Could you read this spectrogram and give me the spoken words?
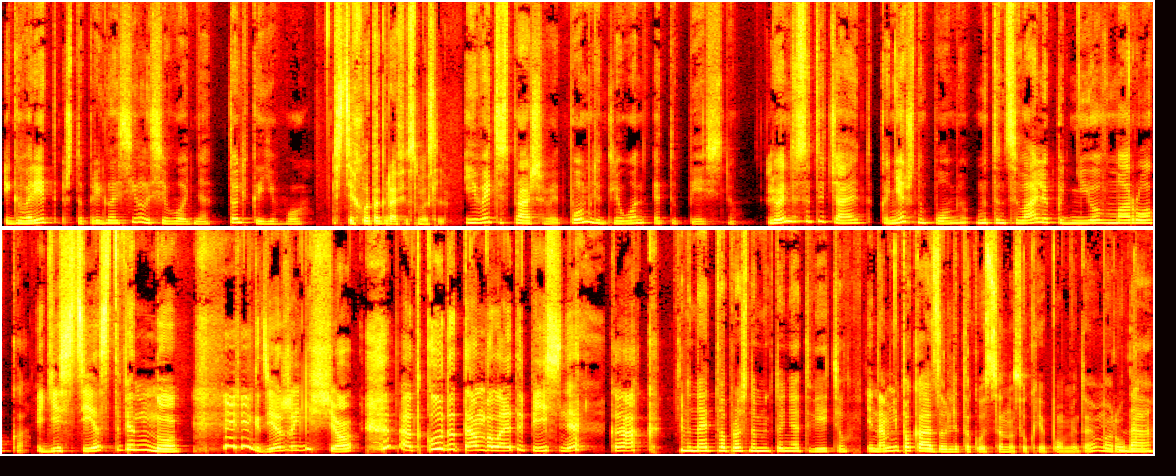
и говорит, что пригласила сегодня только его. С тех фотографий, в смысле? И Ветти спрашивает, помнит ли он эту песню. Леондес отвечает, конечно, помню. Мы танцевали под нее в Марокко. Естественно. Где же еще? Откуда там была эта песня? Как? Но на этот вопрос нам никто не ответил. И нам не показывали такую сцену, насколько я помню, да, в Марокко? Да.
